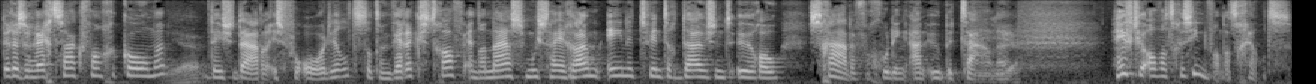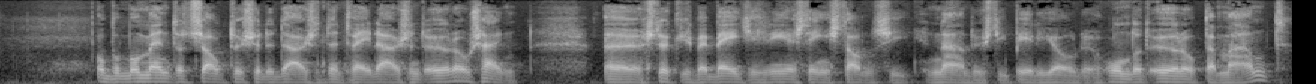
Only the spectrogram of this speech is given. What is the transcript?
Er is een rechtszaak van gekomen. Ja. Deze dader is veroordeeld tot een werkstraf... en daarnaast moest hij ruim 21.000 euro schadevergoeding aan u betalen. Ja. Heeft u al wat gezien van dat geld? Op het moment, het zal tussen de 1000 en 2000 euro zijn. Uh, stukjes bij beetjes in eerste instantie. Na dus die periode 100 euro per maand.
